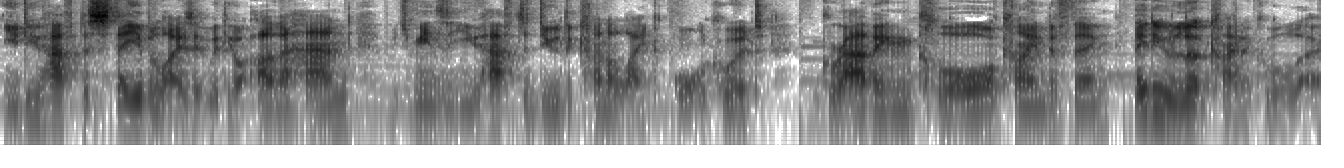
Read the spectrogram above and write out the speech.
you do have to stabilize it with your other hand which means that you have to do the kind of like awkward grabbing claw kind of thing. They do look kind of cool though,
